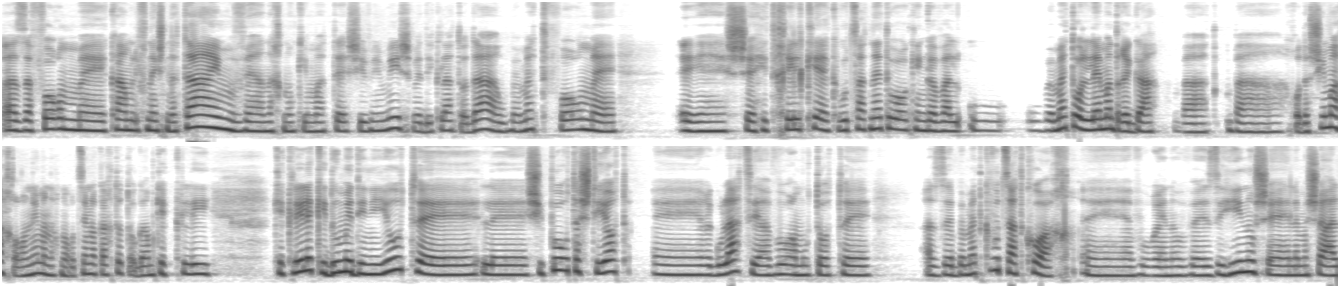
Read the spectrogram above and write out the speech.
אז הפורום אה, קם לפני שנתיים ואנחנו כמעט אה, 70 איש ודקלה תודה, הוא באמת פורום אה, אה, שהתחיל כקבוצת נטוורקינג אבל הוא, הוא באמת עולה מדרגה. בחודשים האחרונים אנחנו רוצים לקחת אותו גם ככלי, ככלי לקידום מדיניות אה, לשיפור תשתיות אה, רגולציה עבור עמותות. אה, אז זה באמת קבוצת כוח אה, עבורנו וזיהינו שלמשל אה,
